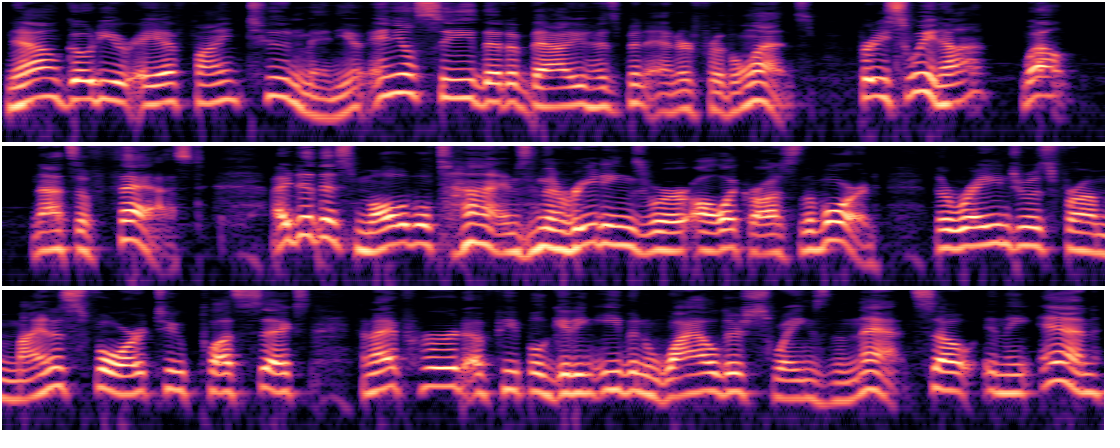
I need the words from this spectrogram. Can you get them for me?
Now go to your AF Fine Tune menu and you'll see that a value has been entered for the lens. Pretty sweet, huh? Well, not so fast. I did this multiple times and the readings were all across the board. The range was from minus 4 to plus 6, and I've heard of people getting even wilder swings than that. So in the end,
